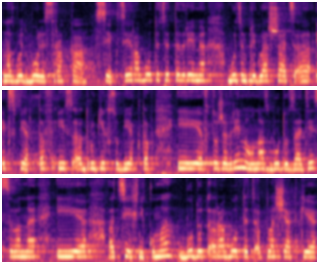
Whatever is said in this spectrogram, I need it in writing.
У нас будет более 40 секций работать в это время. Будем приглашать экспертов из других субъектов. И в то же время у нас будут задействованы органы и э, техникумы. Будут работать площадки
